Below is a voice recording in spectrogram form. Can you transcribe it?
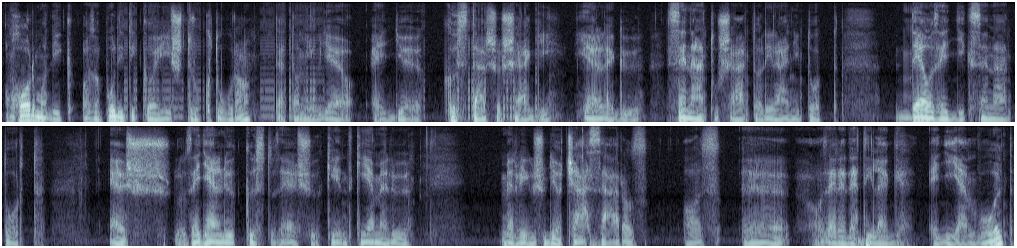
a harmadik az a politikai struktúra, tehát ami ugye egy köztársasági jellegű szenátus által irányított, de az egyik szenátort els, az egyenlők közt az elsőként kiemelő, mert végülis ugye a császár az, az, az eredetileg egy ilyen volt,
